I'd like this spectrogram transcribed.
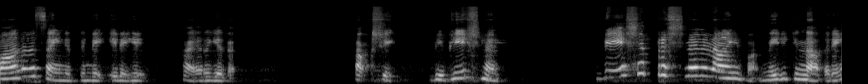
വാനര സൈന്യത്തിന്റെ ഇടയിൽ കയറിയത്. പക്ഷേ വിഭീഷണൻ വേഷപ്രശ്നനായി വന്നിരിക്കുന്ന അവരെ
